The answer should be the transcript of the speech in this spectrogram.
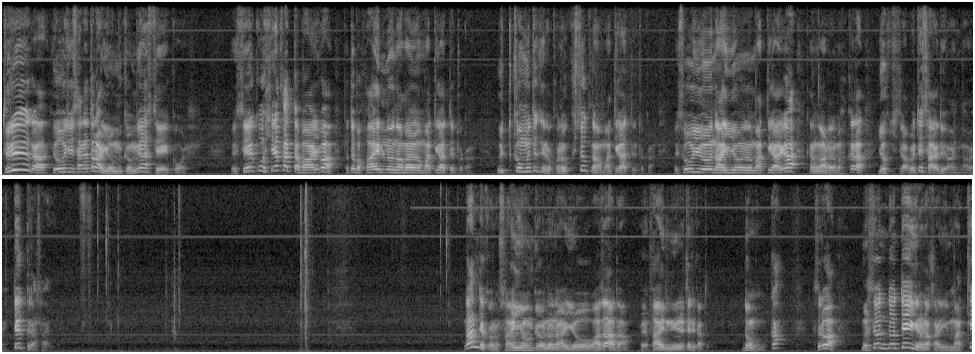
トゥルーが表示されたら読み込みは成功です。成功しなかった場合は、例えばファイルの名前が間違ってるとか、打ち込むときのこの規則が間違ってるとか、そういう内容の間違いが考えられますから、よく調べて再度やり直してください。なんでこの3、4行の内容をわざわざファイルに入れてるかと、どう思うのかそれは、メソッド定義の中に間違い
